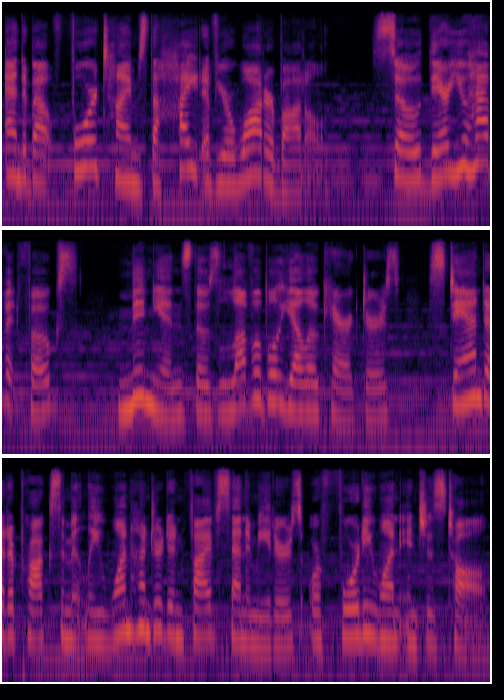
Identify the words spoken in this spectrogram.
and about four times the height of your water bottle. So there you have it, folks. Minions, those lovable yellow characters, stand at approximately 105 centimeters or 41 inches tall.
